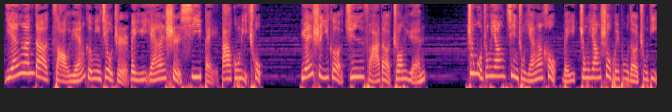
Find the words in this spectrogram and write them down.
延安的枣园革命旧址位于延安市西北八公里处，原是一个军阀的庄园。中共中央进驻延安后，为中央社会部的驻地。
